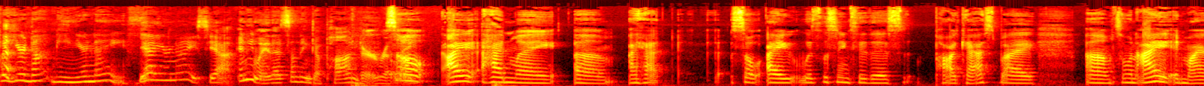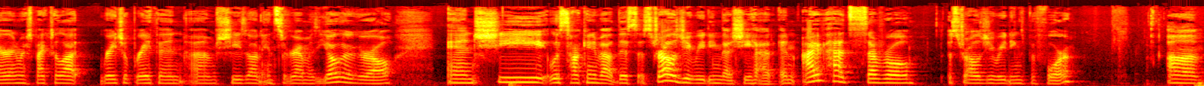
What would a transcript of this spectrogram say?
but you're not mean, you're nice. Yeah, you're nice. Yeah. Anyway, that's something to ponder, really. So I had my um I had so I was listening to this podcast by um someone I admire and respect a lot, Rachel Brathen. Um she's on Instagram as Yoga Girl and she was talking about this astrology reading that she had. And I've had several astrology readings before. Um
